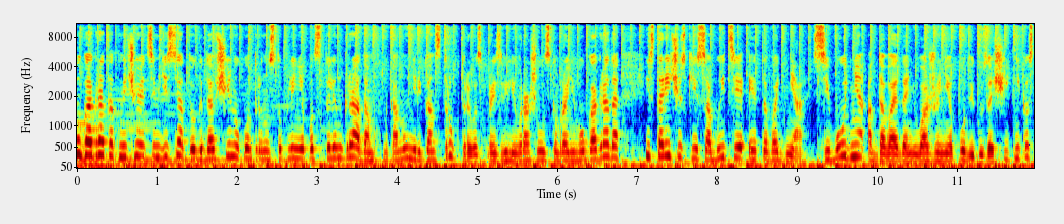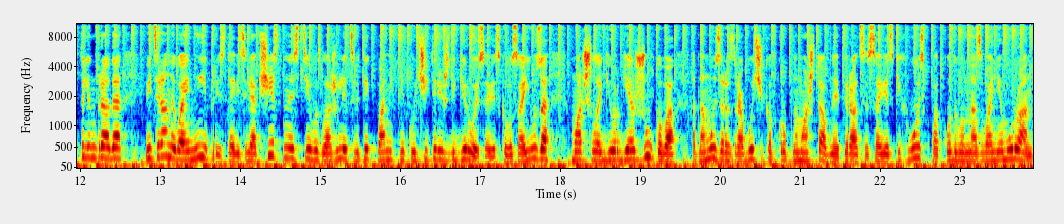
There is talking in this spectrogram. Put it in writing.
Волгоград отмечает 70-ю годовщину контрнаступления под Сталинградом. Накануне реконструкторы воспроизвели в Рашиловском районе Волгограда исторические события этого дня. Сегодня, отдавая дань уважения подвигу защитников Сталинграда, ветераны войны и представители общественности возложили цветы к памятнику четырежды Героя Советского Союза маршала Георгия Жукова, одному из разработчиков крупномасштабной операции советских войск под кодовым названием «Уран».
